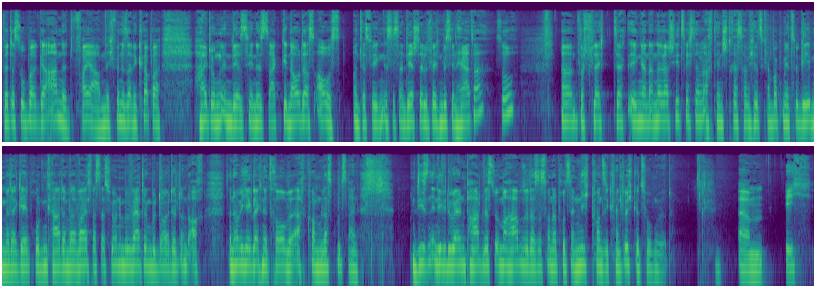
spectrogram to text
wird das so geahndet. Feierabend. Ich finde, seine Körperhaltung in der Szene sagt genau das aus. Und deswegen ist es an der Stelle vielleicht ein bisschen härter so. Äh, was vielleicht sagt irgendein anderer Schiedsrichter, ach, den Stress habe ich jetzt keinen Bock mehr zu geben mit der gelb-roten Karte, weil weiß, was das für eine Bewertung bedeutet und ach, dann habe ich hier gleich eine Traube, ach komm, lass gut sein. Und diesen individuellen Part wirst du immer haben, sodass es 100% nicht konsequent durchgezogen wird. Ähm, ich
